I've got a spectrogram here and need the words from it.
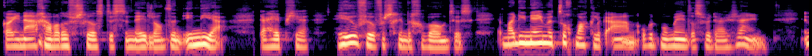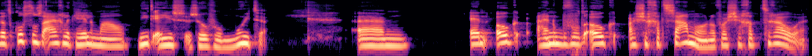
Kan je nagaan wat het verschil is tussen Nederland en India? Daar heb je heel veel verschillende gewoontes. Maar die nemen we toch makkelijk aan op het moment als we daar zijn. En dat kost ons eigenlijk helemaal niet eens zoveel moeite. Um, en ook, hij noemt bijvoorbeeld ook als je gaat samenwonen of als je gaat trouwen,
